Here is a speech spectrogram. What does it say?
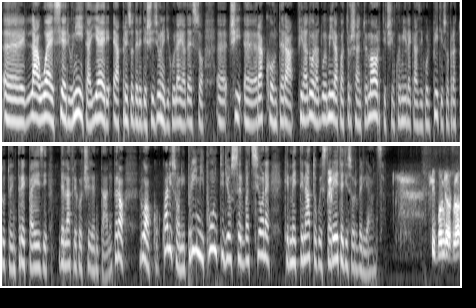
Eh, la UE si è riunita ieri e ha preso delle decisioni di cui lei adesso eh, ci eh, racconterà. Fino ad ora 2.400 morti, 5.000 casi colpiti colpiti soprattutto in tre paesi dell'Africa occidentale. Però, Ruocco, quali sono i primi punti di osservazione che mette in atto questa rete di sorveglianza? Sì, buongiorno.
